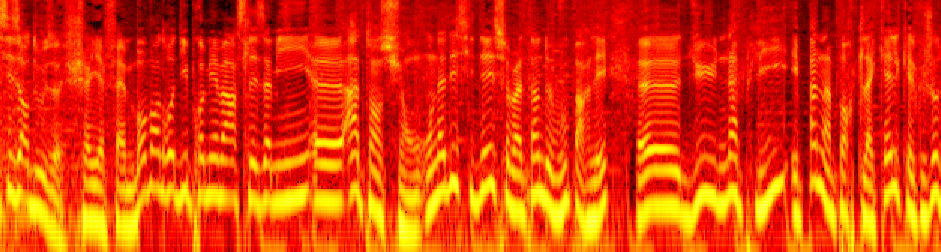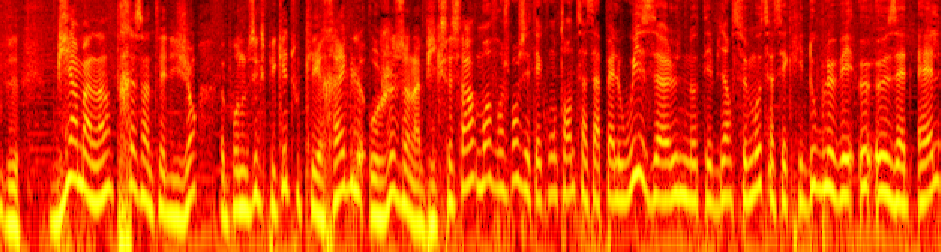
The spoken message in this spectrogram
6h12, chez FM. Bon vendredi 1er mars, les amis. Euh, attention, on a décidé ce matin de vous parler euh, d'une appli, et pas n'importe laquelle, quelque chose de bien malin, très intelligent, euh, pour nous expliquer toutes les règles aux Jeux Olympiques, c'est ça? Moi, franchement, j'étais contente. Ça s'appelle Weasel. Notez bien ce mot. Ça s'écrit W-E-E-Z-L.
